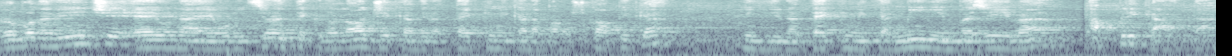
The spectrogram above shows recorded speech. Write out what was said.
Il robot da Vinci è una evoluzione tecnologica della tecnica laparoscopica, quindi di una tecnica mini-invasiva applicata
